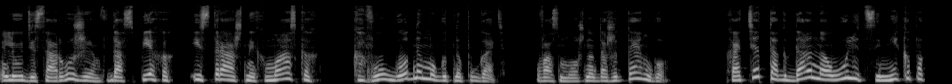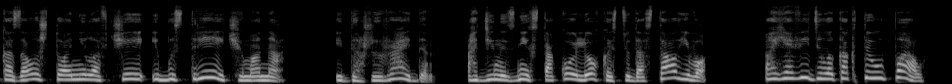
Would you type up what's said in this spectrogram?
Люди с оружием, в доспехах и страшных масках кого угодно могут напугать возможно, даже Тенгу. Хотя тогда на улице Мика показала, что они ловчее и быстрее, чем она. И даже Райден. Один из них с такой легкостью достал его. «А я видела, как ты упал»,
